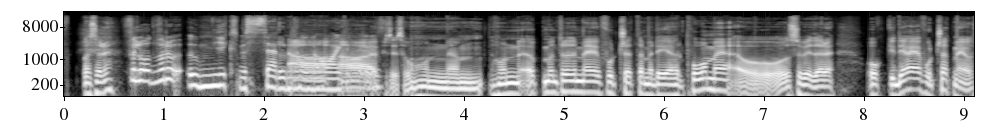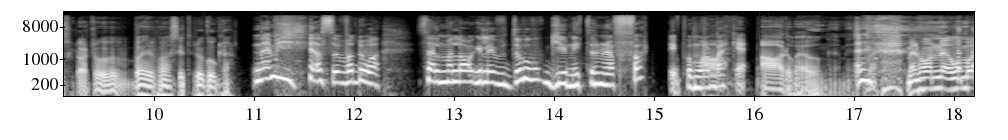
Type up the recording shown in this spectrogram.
vad sa du? Förlåt, vadå umgicks med Selma Ja, ja, Lagerlöf? precis. Hon, em, hon uppmuntrade mig att fortsätta med det jag höll på med och, så vidare. Och det har jag fortsatt med såklart. Och vad, vad sitter du och googlar? Nej men alltså vadå? Selma Lagerlöf dog ju 1940 på Mornbacka. Ja, då var jag ung. jag. Men hon, hon, var,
